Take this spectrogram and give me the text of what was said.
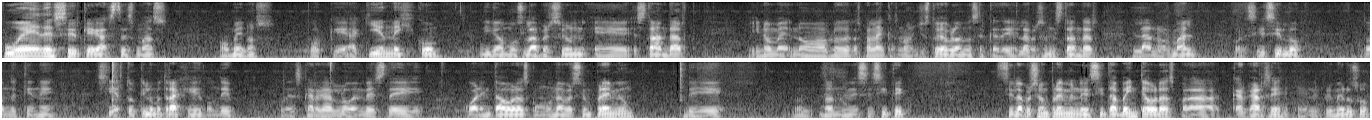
puede ser que gastes más o menos, porque aquí en México, digamos la versión eh, estándar, y no, me, no hablo de las palancas, no, yo estoy hablando acerca de la versión estándar, la normal, por así decirlo, donde tiene cierto kilometraje, donde puedes cargarlo en vez de 40 horas como una versión premium de donde necesite si la versión premium necesita 20 horas para cargarse en el primer uso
